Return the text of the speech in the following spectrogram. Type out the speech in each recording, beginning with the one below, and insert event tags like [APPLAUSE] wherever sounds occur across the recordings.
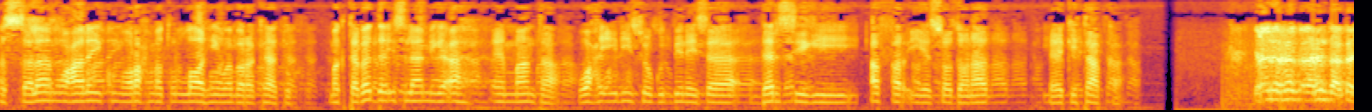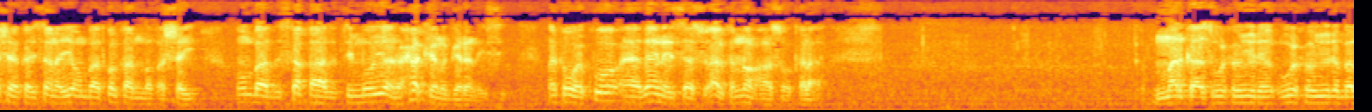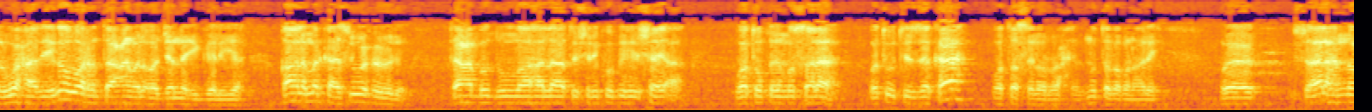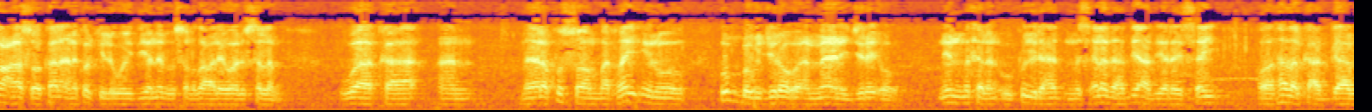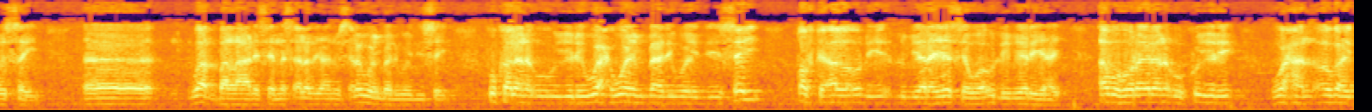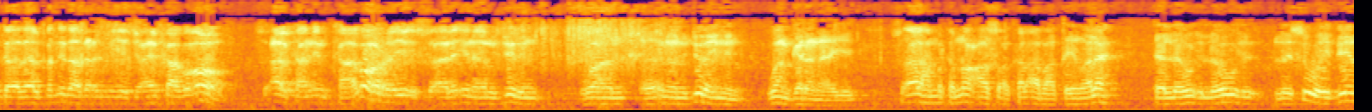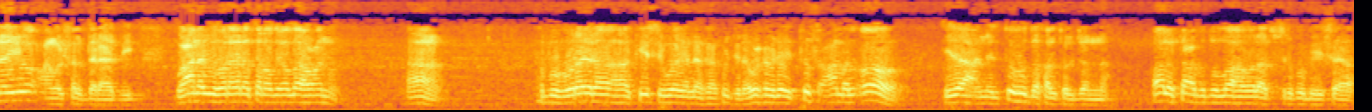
assalaamu calaykum waraxmat ullaahi wabarakaatuh maktabadda islaamiga ah ee maanta waxay idiin soo gudbinaysaa darsigii afar iyo soddonaad ee kitaabka. Yacni rag arrintaa ka sheekaysanaya unbaad kolkaad maqashay unbaad iska qaadatay mooyaane waxba kama garanaysid marka way ku eedaynaysaa su'aalka noocaas oo kale ah. Markaas wuxuu yidhi wuxuu yidhi bal waxaad iiga warantaa camal oo janno igeliya qaala markaasu wuxuu yidhi tacbud اllaha laa tushriku bihi shayئa watuqiimu الصalaaة watu'ti الzakاة watasilu الraxim muttafaq عalayh su-aalaha noocaas oo kale ana kolkii la weydiiyo nebigu salى اllahu عalيه wali wasalam waa ka aan meelo ku soo maray inuu u bog jiro oo ammaani jiray oo nin maalan uu ku yidhi mas'alada haddii aad yaraysay oo ad hadalka aad gaabisay waad ballaadhisay mas'alada yani mas'alo weyn baad weydiisay. Ku kalena uu yidhi wax weyn baad weydiisay. Qofkii alla u dhib yareeyase waa u dhib yaryahay. Abu hurayrana uu ku yidhi waxaan ogahay dadaalbadnidaada cilmiya jacaylkaaga oo su'aalkaa nin kaaga horreeya is-su-aalay inaanu jirin waan inaanu jiraynin waan garanayey su'aalaha marka noocaas oo kale abaa qiimo leh ee loo laysu weydiinayo camalfal daraadii wacan abi hurayrata radia allahu canhu abu hurayra kiisi weyn lankaa ku jira wuxuu yidhi tus camal oo idaa camiltuhu dakaltu اljanna qaala tacbud اllaha walaa tushrikuu bihi shaya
